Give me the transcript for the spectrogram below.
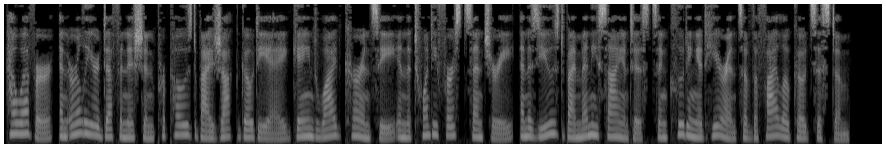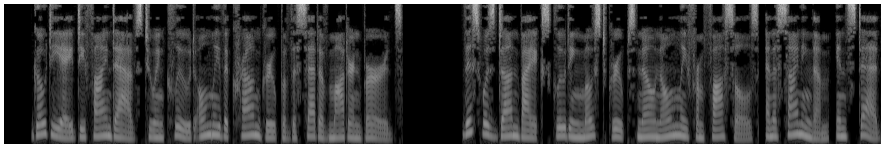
However, an earlier definition proposed by Jacques Gauthier gained wide currency in the 21st century, and is used by many scientists including adherents of the phylocode system. Gauthier defined aves to include only the crown group of the set of modern birds. This was done by excluding most groups known only from fossils, and assigning them, instead,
